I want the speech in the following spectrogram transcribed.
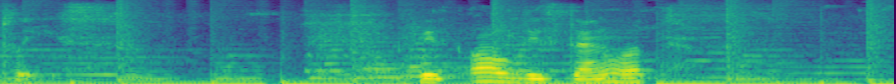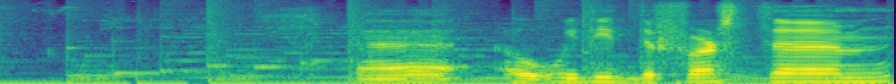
please. With all this done what? Uh, oh we did the first um,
